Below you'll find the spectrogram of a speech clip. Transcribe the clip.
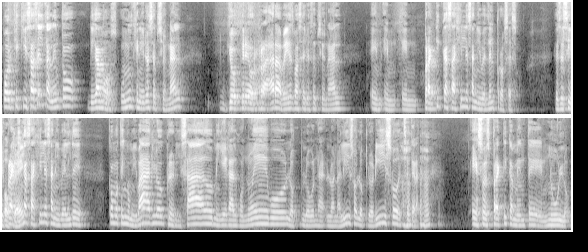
Porque quizás el talento, digamos, un ingeniero excepcional, yo creo rara vez va a ser excepcional en, en- en prácticas ágiles a nivel del proceso. Es decir, prácticas ágiles a nivel de cómo tengo mi backlog priorizado, me llega algo nuevo, lo, lo lo analizo, lo priorizo, etc. Ajá. Eso es prácticamente nulo.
